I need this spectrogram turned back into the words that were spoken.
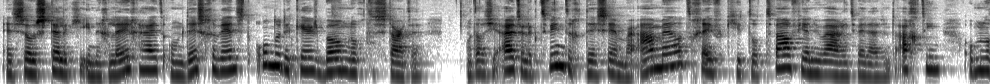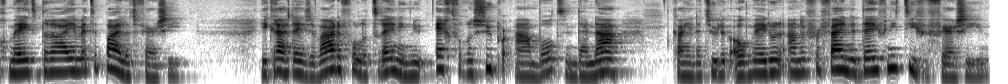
En zo stel ik je in de gelegenheid om desgewenst onder de kerstboom nog te starten. Want als je uiterlijk 20 december aanmeldt, geef ik je tot 12 januari 2018 om nog mee te draaien met de pilotversie. Je krijgt deze waardevolle training nu echt voor een super aanbod en daarna kan je natuurlijk ook meedoen aan de verfijnde definitieve versie.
